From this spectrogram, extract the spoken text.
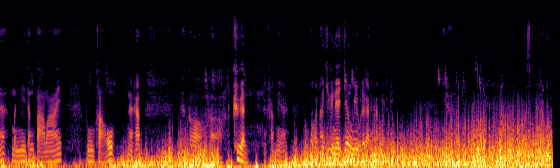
นะมันมีทั้งป่าไม้ ภูเขานะครับ แล้วก็เขื่อนนะครับเนี่ยผมขอตั้งชื่อเนเจอร์วิวแล้วกันนะครับนี่นี่สวยครับผม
